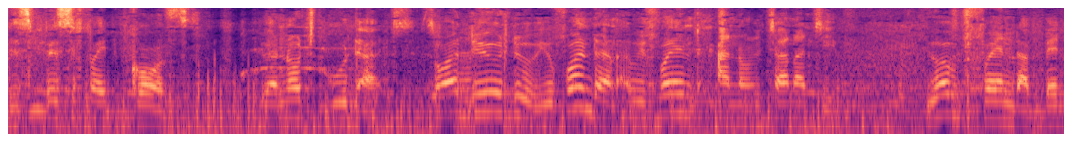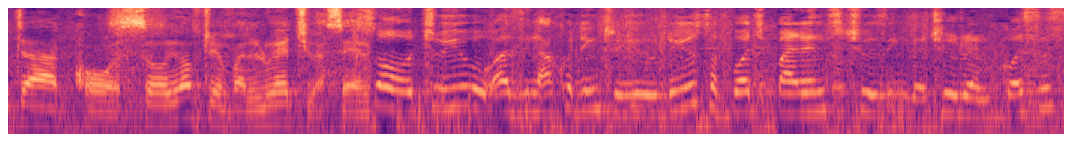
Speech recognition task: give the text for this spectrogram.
the specified course you are not good at. So what do you do? You find an we find an alternative. You have to find a better course. So you have to evaluate yourself. So, to you, as in according to you, do you support parents choosing their children courses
